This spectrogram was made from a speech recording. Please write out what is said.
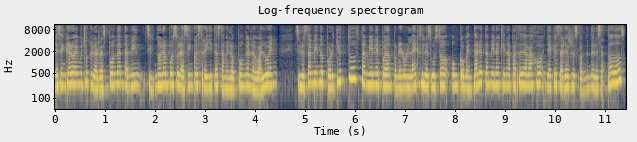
les encargo hay mucho que le respondan. También, si no le han puesto las cinco estrellitas, también lo pongan, lo evalúen. Si lo están viendo por YouTube, también le puedan poner un like si les gustó, un comentario también aquí en la parte de abajo, ya que estaré respondiéndoles a todos.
